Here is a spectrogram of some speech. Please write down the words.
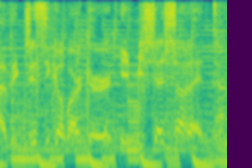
avec Jessica Barker et Michel Charrette.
